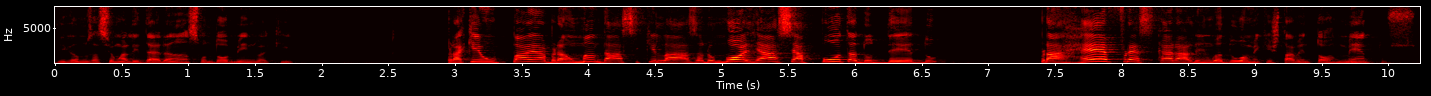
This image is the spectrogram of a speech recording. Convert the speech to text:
digamos assim, uma liderança, um domínio aqui, para que o pai Abraão mandasse que Lázaro molhasse a ponta do dedo para refrescar a língua do homem que estava em tormentos,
